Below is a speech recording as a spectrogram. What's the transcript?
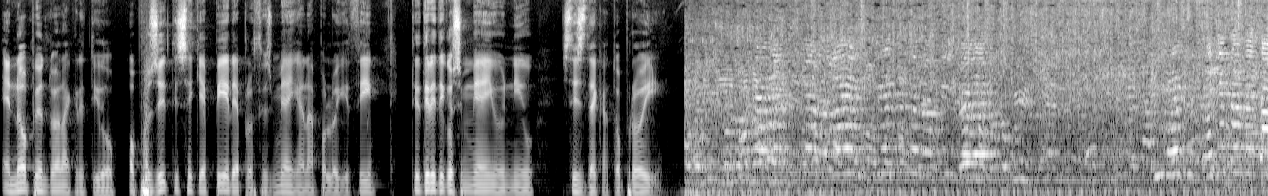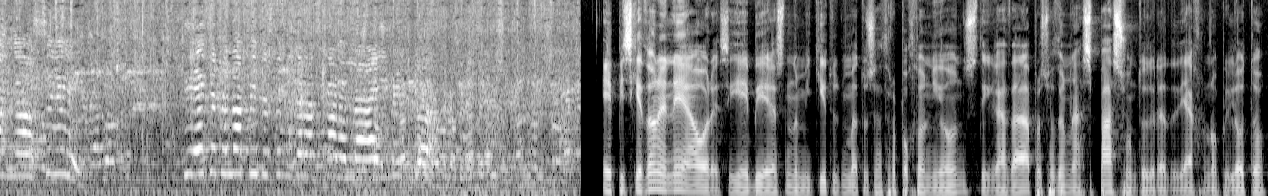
ενώπιον του ανακριτήου, όπου ζήτησε και πήρε προθεσμία για να απολογηθεί την 3η 21 Ιουνίου στις 10 το πρωί. Τι έχετε να πείτε στην μητέρα Επί σχεδόν 9 ώρες, οι έμπειροι αστυνομικοί του τμήματος ανθρωποκτονιών στη Γαδά προσπαθούν να σπάσουν τον 32χρονο πιλότο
